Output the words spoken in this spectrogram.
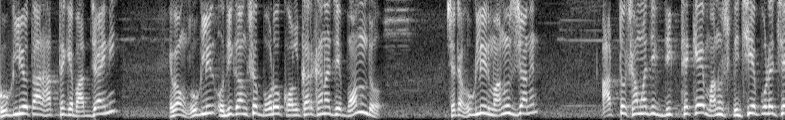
হুগলিও তার হাত থেকে বাদ যায়নি এবং হুগলির অধিকাংশ বড় কলকারখানা যে বন্ধ, সেটা হুগলির মানুষ জানেন। আর্থসামাজিক দিক থেকে মানুষ পিছিয়ে পড়েছে,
